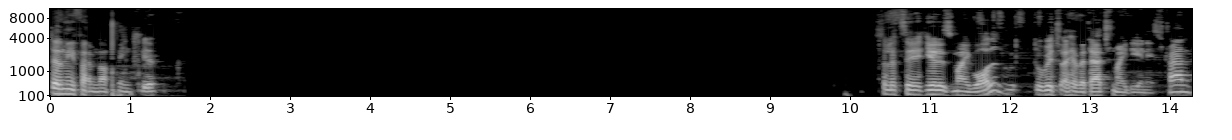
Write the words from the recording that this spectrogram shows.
tell me if I am not being clear. So, let us say here is my wall to which I have attached my DNA strand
